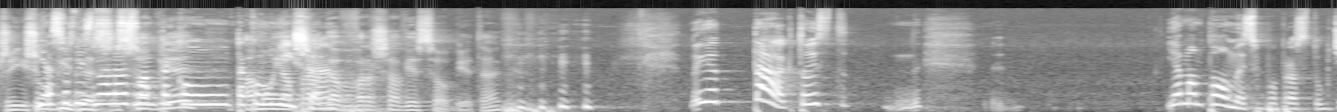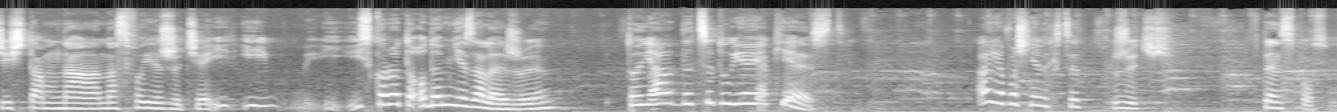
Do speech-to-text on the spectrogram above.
Czyli show ja sobie znalazłam sobie, taką, taką a moja niszę. Praga w Warszawie sobie, tak? No ja tak, to jest... Ja mam pomysł po prostu gdzieś tam na, na swoje życie I, i, i skoro to ode mnie zależy, to ja decyduję jak jest. A ja właśnie chcę żyć w ten sposób.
